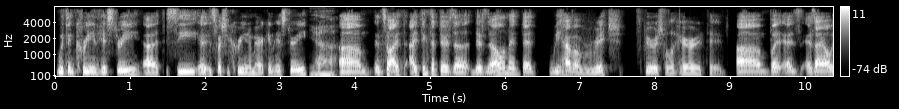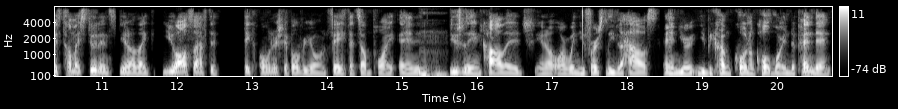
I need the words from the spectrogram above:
within korean history uh, to see uh, especially korean american history. Yeah. um, and so I, I think that there's a there's an element that we have a rich spiritual heritage. Um, but as as i always tell my students you know like you also have to take ownership over your own faith at some point and it's Mhm. usually in college you know or when you first leave the house and you're you become quote unquote more independent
